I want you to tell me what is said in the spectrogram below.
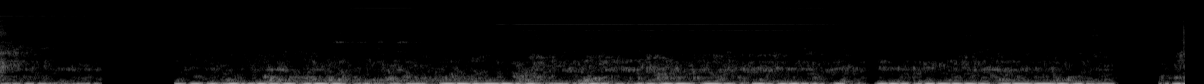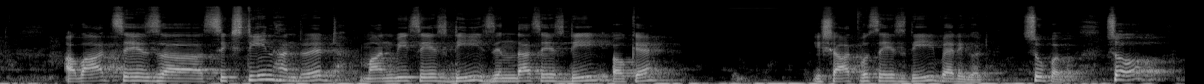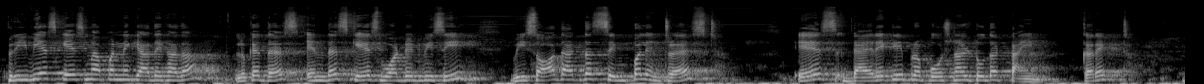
Avad says sixteen hundred Manvi से D Zinda says D okay Ishatva says D very good super so previous case में अपन ने क्या देखा था? Look at this in this case what did we see we saw that the simple interest is directly proportional to the time correct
